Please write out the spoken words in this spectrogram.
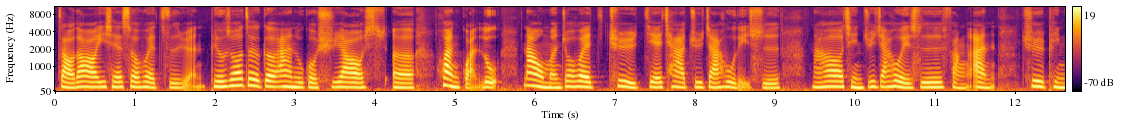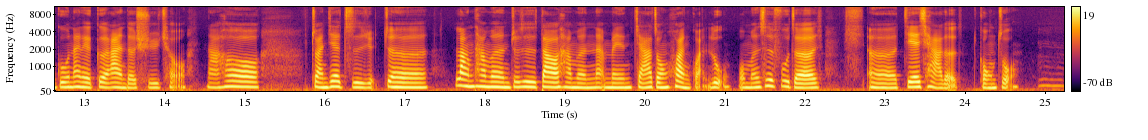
找到一些社会资源，比如说这个个案如果需要呃换管路，那我们就会去接洽居家护理师，然后请居家护理师访案去评估那个个案的需求，然后转介资源这。让他们就是到他们那边家中换管路，我们是负责呃接洽的工作。嗯，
